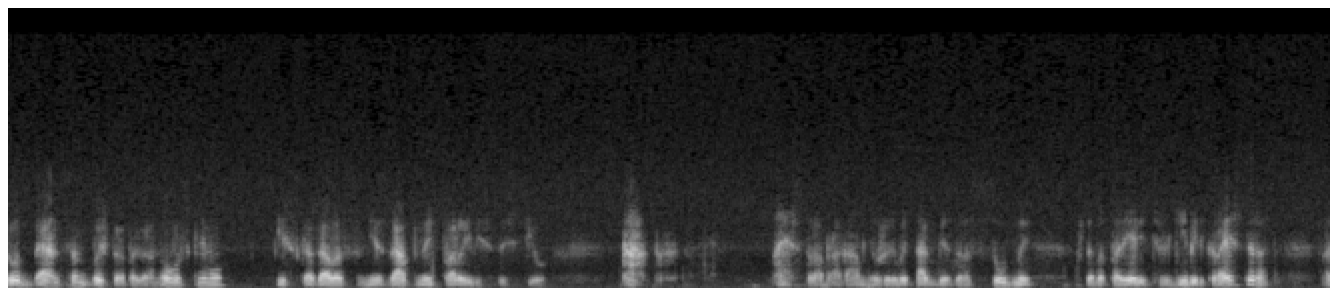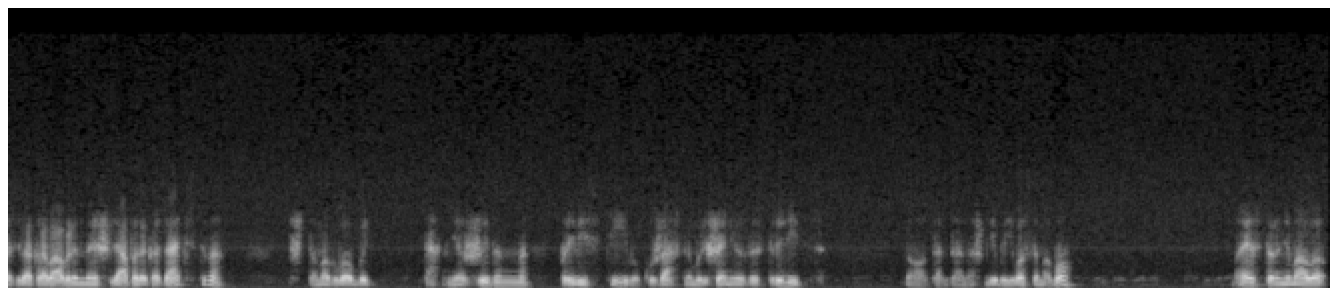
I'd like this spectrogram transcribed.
Тут Бенсон быстро повернулась к нему и сказала с внезапной порывистостью «Как? Маэстро Абрагам, неужели вы так безрассудны, чтобы поверить в гибель Крейстера? Разве окровавленная шляпа доказательства? Что могло быть так неожиданно привести его к ужасному решению застрелиться? Но тогда нашли бы его самого». Маэстро немало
